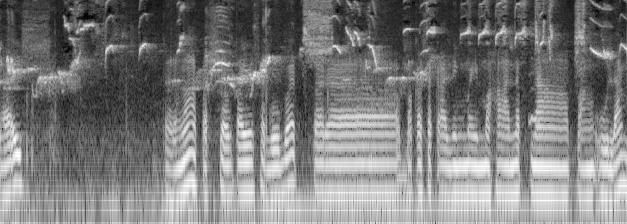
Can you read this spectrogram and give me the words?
guys. Tara nga pasyaw tayo sa gubat para baka sakaling may mahanap na pang ulam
